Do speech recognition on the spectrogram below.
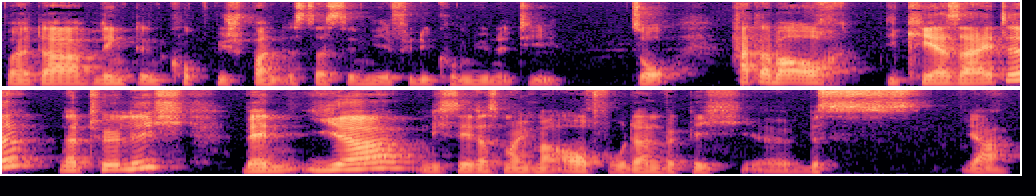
weil da LinkedIn guckt, wie spannend ist das denn hier für die Community. So, hat aber auch die Kehrseite natürlich, wenn ihr, und ich sehe das manchmal auch, wo dann wirklich äh, bis, ja,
